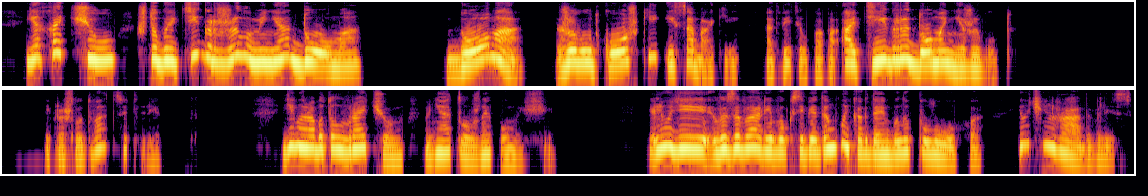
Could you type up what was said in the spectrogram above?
— Я хочу, чтобы тигр жил у меня дома. — Дома живут кошки и собаки, — ответил папа, — а тигры дома не живут. И прошло двадцать лет. Дима работал врачом в неотложной помощи. Люди вызывали его к себе домой, когда им было плохо, и очень радовались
